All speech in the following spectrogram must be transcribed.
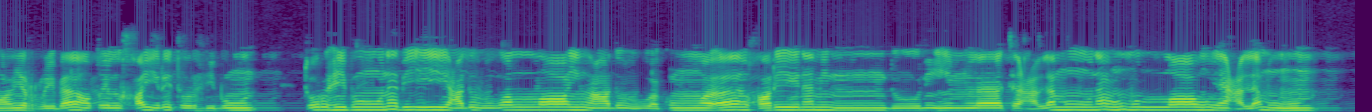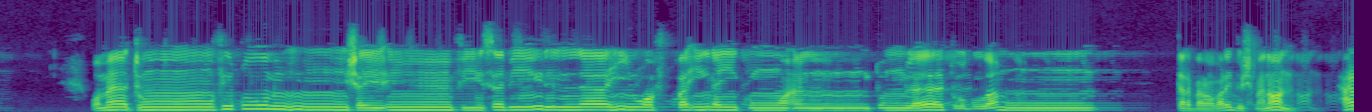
ومن رباط الخير ترهبون ترهبون به عدو الله وعدوكم وآخرين من دونهم لا تعلمونهم الله يعلمهم. وما تنفقوا من شيء في سبيل الله يوفى إليكم وأنتم لا تظلمون. در برابر دشمنان هر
